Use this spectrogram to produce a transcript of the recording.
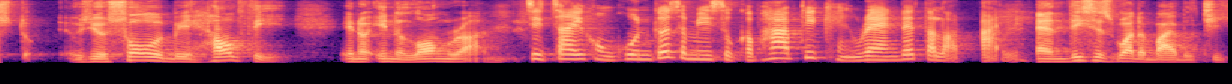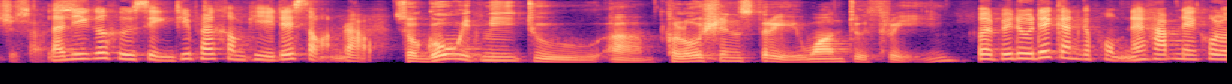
st- your soul will be healthy, you know, in the long run. จิตใจของคุณก็จะมีสุขภาพที่แข็งแรงได้ตลอดไป And this is what the Bible teaches และ us. นี่ก็คือสิ่งที่พระคัมภีร์ได้สอนเรา So go with me to um, Colossians 3 1 to 3. เปิดไปดูด้วยกันกับผมนะครับ ในโคโล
